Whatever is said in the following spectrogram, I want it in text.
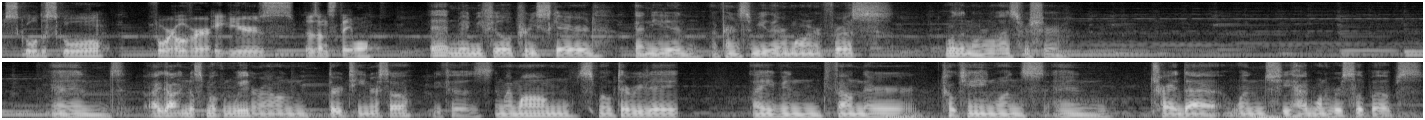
school to school. For over eight years, it was unstable. It made me feel pretty scared. I needed my parents to be there more for us. It wasn't normal, that's for sure. And I got into smoking weed around 13 or so because my mom smoked every day. I even found their cocaine once and tried that when she had one of her slip-ups.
